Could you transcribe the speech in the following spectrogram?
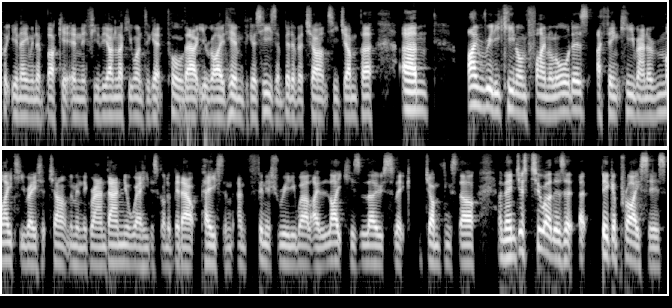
put your name in a bucket, and if you're the unlucky one to get pulled out, you ride him because he's a bit of a chancy jumper. Um, I'm really keen on final orders. I think he ran a mighty race at Cheltenham in the Grand Annual where he just got a bit outpaced and, and finished really well. I like his low, slick jumping style. And then just two others at, at bigger prices.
